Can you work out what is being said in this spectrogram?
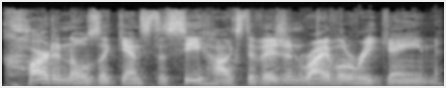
Cardinals against the Seahawks division rivalry game.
